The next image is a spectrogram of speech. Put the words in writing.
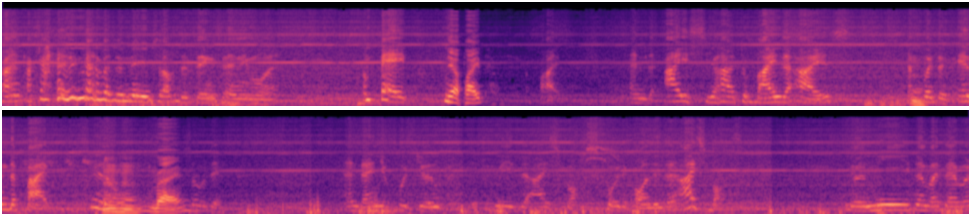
I can't, I can't remember the names of the things anymore. A pipe, Yeah, pipe. A pipe. And the ice, you had to buy the ice and put it in the pipe, you know. Mm-hmm. Right. So the, and then you put your, it made the ice box, what they call it, the ice box. Your meat and whatever,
